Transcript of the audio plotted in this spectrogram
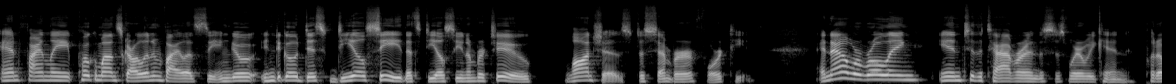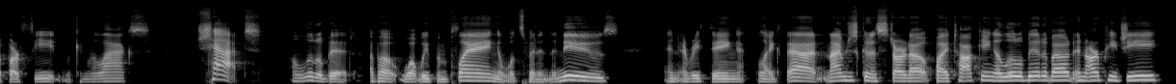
And finally, Pokemon Scarlet and Violet's the Indigo, Indigo Disc DLC, that's DLC number two, launches December 14th. And now we're rolling into the tavern. This is where we can put up our feet, we can relax, chat a little bit about what we've been playing and what's been in the news and everything like that. And I'm just going to start out by talking a little bit about an RPG.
